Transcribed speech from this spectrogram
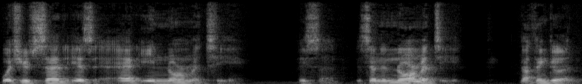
What you've said is an enormity, he said. It's an enormity, nothing good.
